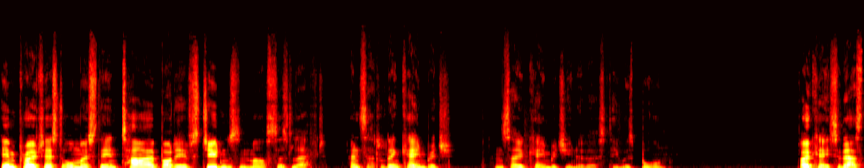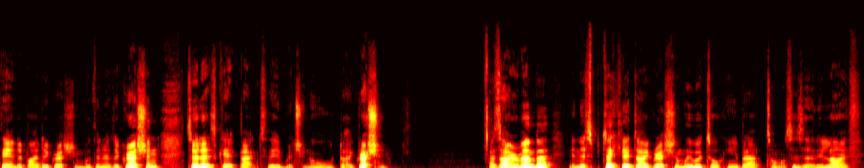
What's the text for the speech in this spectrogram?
In protest, almost the entire body of students and masters left and settled in Cambridge, and so Cambridge University was born. Okay, so that's the end of my digression within a digression, so let's get back to the original digression. As I remember, in this particular digression, we were talking about Thomas's early life.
